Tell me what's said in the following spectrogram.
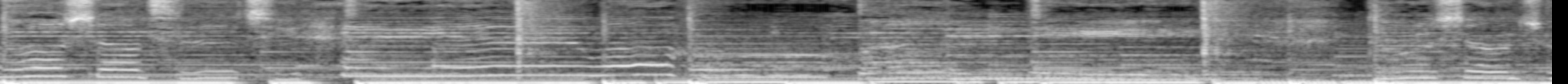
多少次漆黑夜。抓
